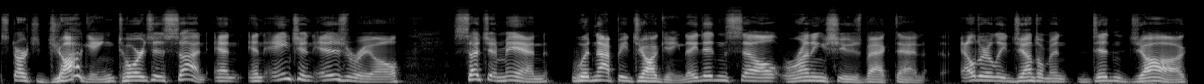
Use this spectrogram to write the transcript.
starts jogging towards his son. And in ancient Israel, such a man would not be jogging. They didn't sell running shoes back then elderly gentlemen didn't jog,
